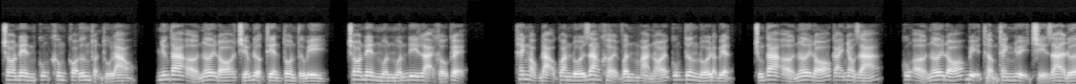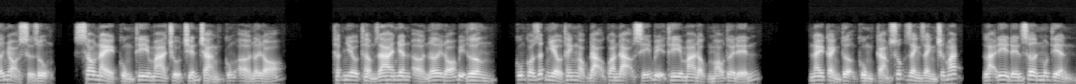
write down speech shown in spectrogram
cho nên cũng không có ưng thuận thù lao, nhưng ta ở nơi đó chiếm được thiên tôn từ bi cho nên muốn muốn đi lại khấu kệ. Thanh ngọc đạo quan đối giang khởi vân mà nói cũng tương đối đặc biệt, chúng ta ở nơi đó cãi nhau giá, cũng ở nơi đó bị thẩm thanh nhụy chỉ ra đứa nhỏ sử dụng, sau này cùng thi ma chủ chiến chẳng cũng ở nơi đó. Thật nhiều thẩm gia nhân ở nơi đó bị thương, cũng có rất nhiều thanh ngọc đạo quan đạo sĩ bị thi ma độc máu tươi đến. Nay cảnh tượng cùng cảm xúc rành rành trước mắt, lại đi đến sơn môn tiền,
